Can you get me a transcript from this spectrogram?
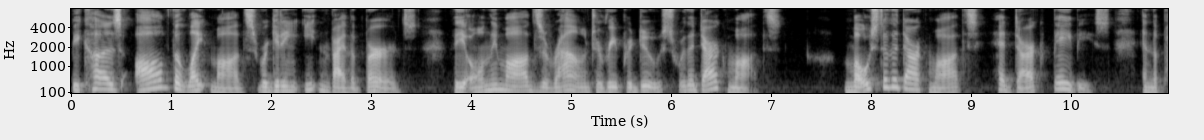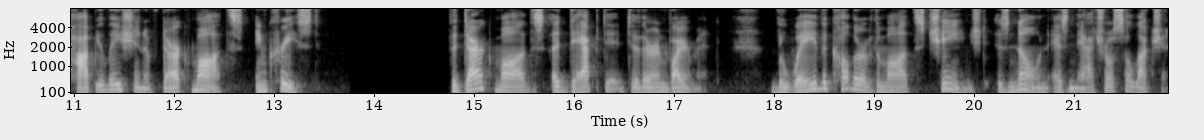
Because all of the light moths were getting eaten by the birds, the only moths around to reproduce were the dark moths. Most of the dark moths had dark babies, and the population of dark moths increased. The dark moths adapted to their environment. The way the color of the moths changed is known as natural selection.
